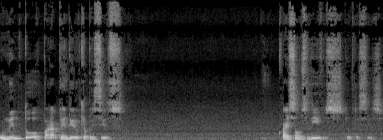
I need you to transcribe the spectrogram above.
um mentor para aprender o que eu preciso? Quais são os livros que eu preciso?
